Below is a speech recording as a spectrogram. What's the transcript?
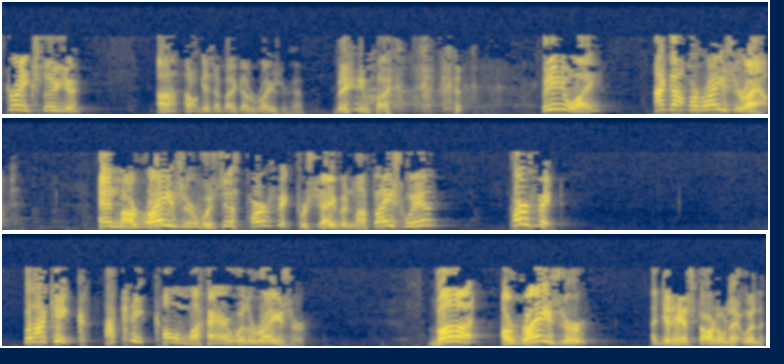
streaks through your. Uh, I don't guess anybody got a razor, have But anyway, but anyway, I got my razor out. And my razor was just perfect for shaving my face with. Perfect. But I can't, I can't comb my hair with a razor. But a razor, I'd get a head start on that, wouldn't?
